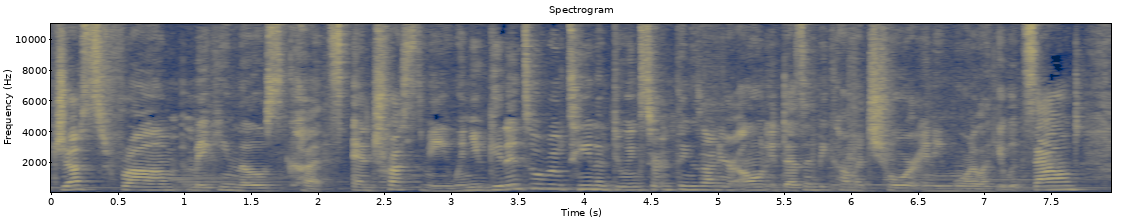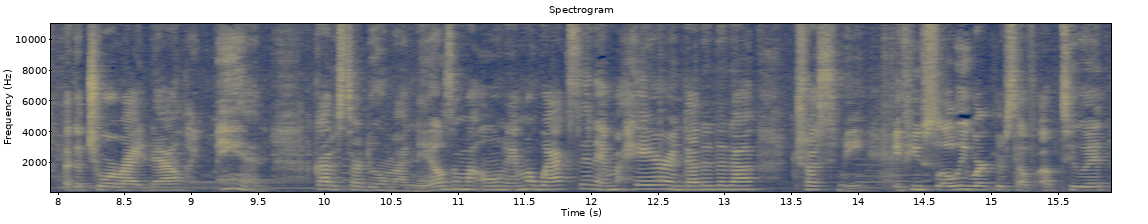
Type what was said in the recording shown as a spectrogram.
just from making those cuts. And trust me, when you get into a routine of doing certain things on your own, it doesn't become a chore anymore. Like it would sound like a chore right now, like man, I gotta start doing my nails on my own and my waxing and my hair and da da da da. Trust me, if you slowly work yourself up to it,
